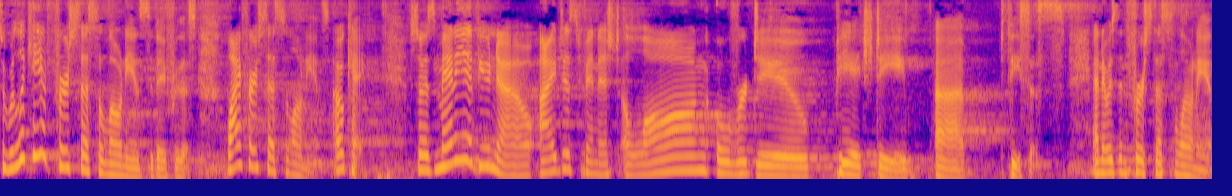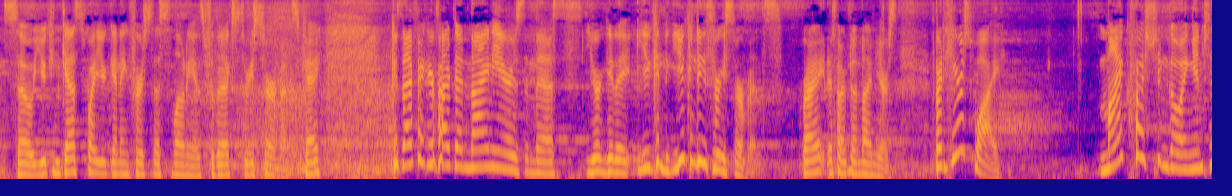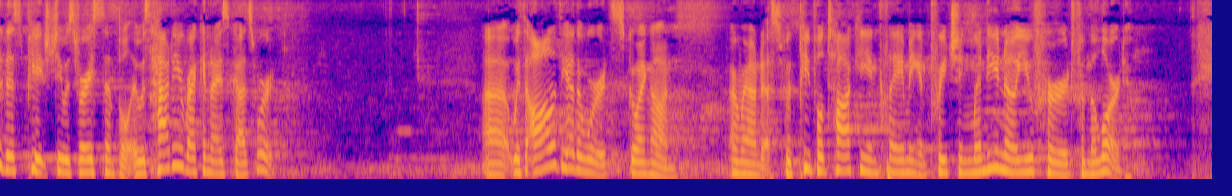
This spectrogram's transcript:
So we're looking at First Thessalonians today for this. Why First Thessalonians? Okay. So as many of you know, I just finished a long overdue PhD uh, thesis, and it was in First Thessalonians. So you can guess why you're getting First Thessalonians for the next three sermons. Okay? Because I figure if I've done nine years in this, you're gonna you can you can do three sermons, right? If I've done nine years. But here's why. My question going into this PhD was very simple. It was how do you recognize God's word? Uh, with all of the other words going on around us, with people talking and claiming and preaching, when do you know you've heard from the Lord?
